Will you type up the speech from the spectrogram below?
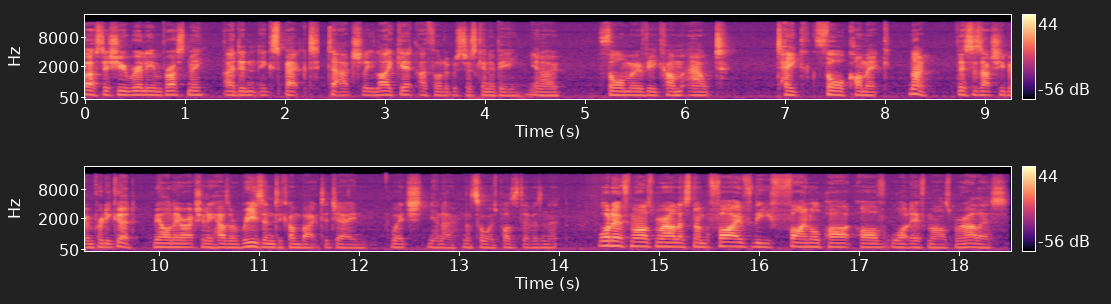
First issue really impressed me. I didn't expect to actually like it. I thought it was just going to be, you know, Thor movie come out, take Thor comic. No, this has actually been pretty good. Mjolnir actually has a reason to come back to Jane, which, you know, that's always positive, isn't it? What If Miles Morales number 5, the final part of What If Miles Morales.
